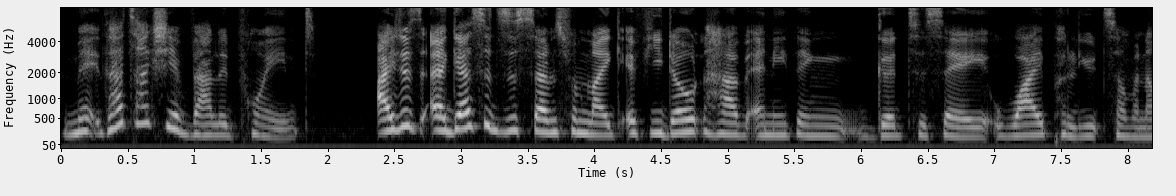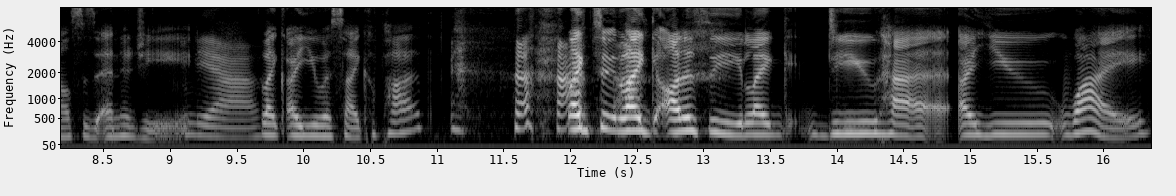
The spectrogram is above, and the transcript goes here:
May, that's actually a valid point. I just, I guess it just stems from like, if you don't have anything good to say, why pollute someone else's energy? Yeah. Like, are you a psychopath? like, to, like, honestly, like, do you have, are you, why?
